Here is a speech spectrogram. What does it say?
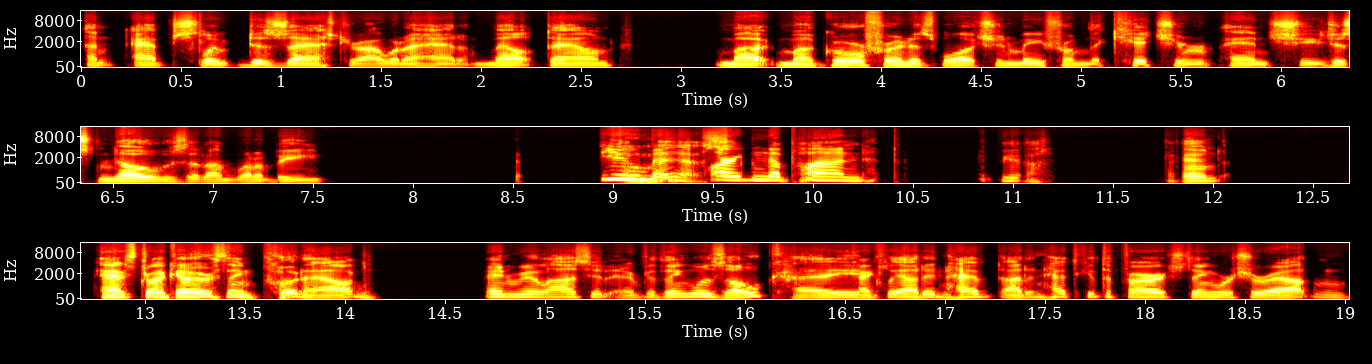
an absolute disaster. I would have had a meltdown. My my girlfriend is watching me from the kitchen, and she just knows that I'm going to be Human, pardon the pun. yeah. And after I got everything put out and realized that everything was okay. Actually, I didn't have I didn't have to get the fire extinguisher out and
